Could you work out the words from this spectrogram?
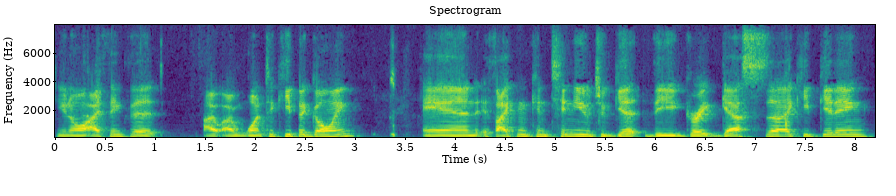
you know i think that I, I want to keep it going. And if i can continue to get the great guests that i keep getting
